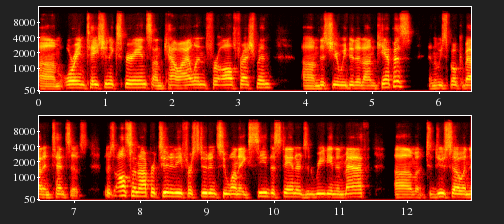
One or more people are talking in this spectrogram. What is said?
um, orientation experience on Cow Island for all freshmen. Um, this year we did it on campus and then we spoke about intensives. There's also an opportunity for students who want to exceed the standards in reading and math um, to do so in,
